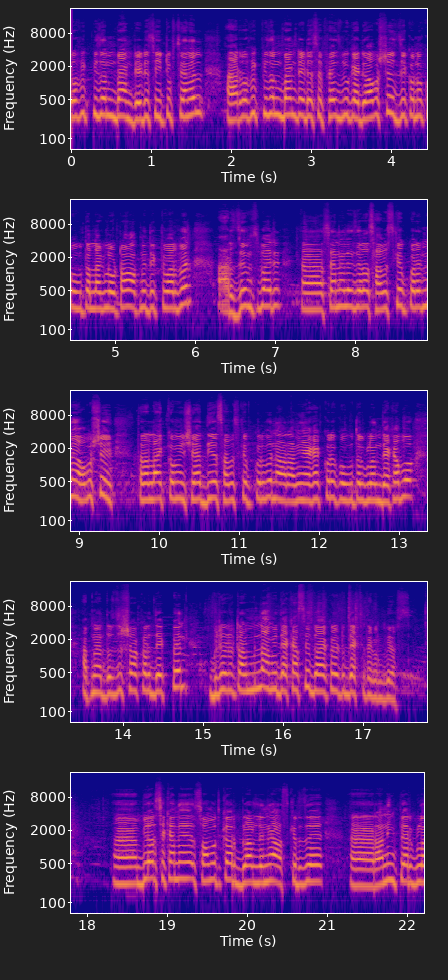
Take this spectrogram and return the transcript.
রফিক পিজন ব্র্যান্ড এটা হচ্ছে ইউটিউব চ্যানেল আর রফিক পিজন ব্র্যান্ড এটা হচ্ছে ফেসবুক আইডি অবশ্যই যে কোনো কবুতর লাগলে ওটাও আপনি দেখতে পারবেন। আর জেমস ভাইয়ের চ্যানেলে যারা সাবস্ক্রাইব করেন না অবশ্যই তারা লাইক কমেন্ট শেয়ার দিয়ে সাবস্ক্রাইব করবেন। আর আমি এক এক করে কবুতরগুলো দেখাবো। আপনারা ধৈর্য সহকারে দেখবেন। ভিডিওটা টানবেন না, আমি দেখাচ্ছি। দয়া করে একটু দেখতে থাকুন বিয়ার্স বিয়ার সেখানে চমৎকার ব্লাড লাইনে আজকের যে রানিং পেয়ারগুলো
